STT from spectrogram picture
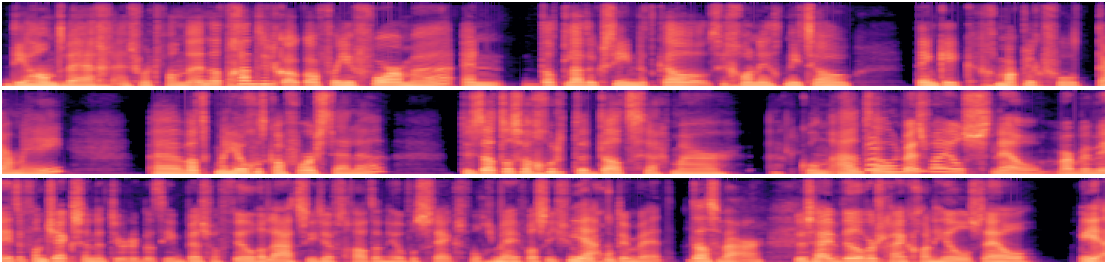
die hand weg. En, soort van, en dat gaat natuurlijk ook over je vormen. En dat laat ook zien dat Kel zich gewoon echt niet zo, denk ik, gemakkelijk voelt daarmee. Eh, wat ik me heel goed kan voorstellen. Dus dat was wel goed dat dat, zeg maar, eh, kon aantonen. best wel heel snel. Maar we weten van Jackson natuurlijk dat hij best wel veel relaties heeft gehad en heel veel seks. Volgens mij was hij super Ja. goed in bed. Dat is waar. Dus hij wil waarschijnlijk gewoon heel snel Ja.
